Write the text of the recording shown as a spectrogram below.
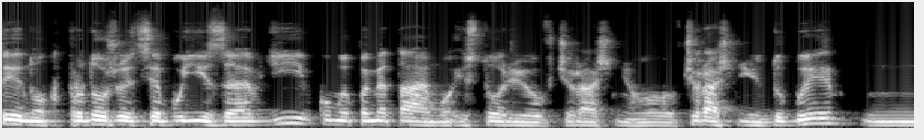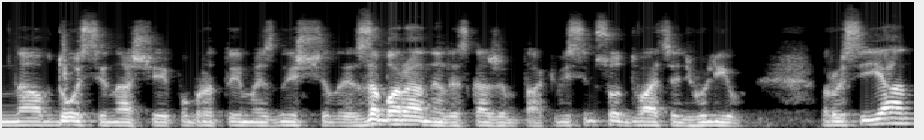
відтинок продовжуються бої за Авдіївку. Ми пам'ятаємо історію вчорашнього, вчорашньої доби. На Авдосі наші побратими знищили, забаранили, скажімо так, 820 голів росіян.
